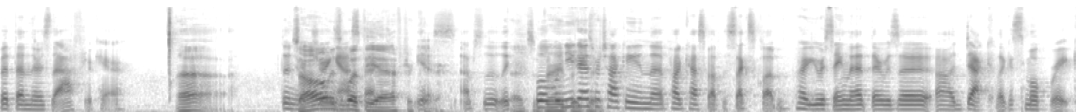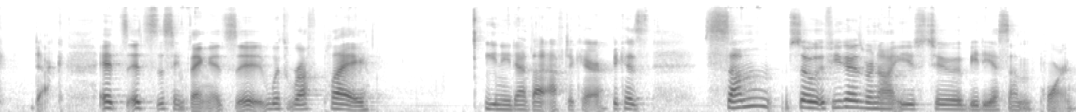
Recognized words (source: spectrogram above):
but then there's the aftercare. ah. The It's nurturing always about the aspect. aftercare. Yes, absolutely. That's well, when you guys thing. were talking in the podcast about the sex club, how you were saying that there was a uh, deck, like a smoke break deck. It's it's the same thing. It's it, with rough play. You need to have that aftercare because some. So if you guys were not used to BDSM porn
